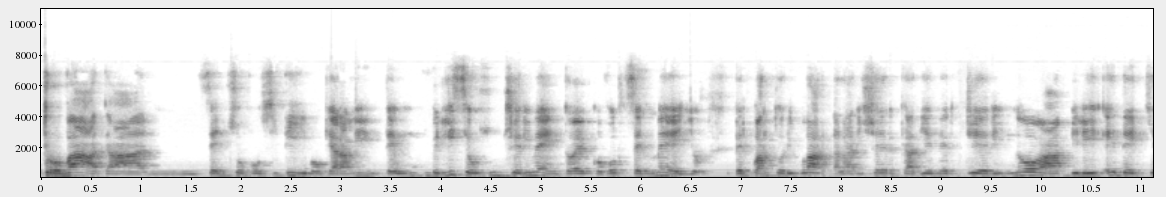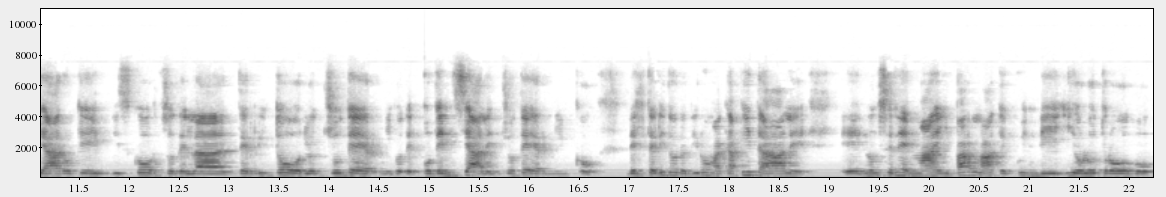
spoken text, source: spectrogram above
trovata senso positivo chiaramente, un bellissimo suggerimento, ecco, forse è meglio per quanto riguarda la ricerca di energie rinnovabili ed è chiaro che il discorso del territorio geotermico, del potenziale geotermico del territorio di Roma Capitale eh, non se ne è mai parlato e quindi io lo trovo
